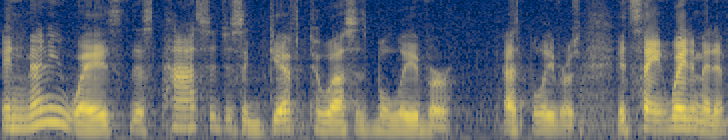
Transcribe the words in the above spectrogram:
In many ways, this passage is a gift to us as believer, as believers. It's saying, wait a minute,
